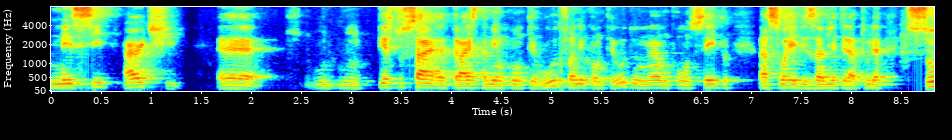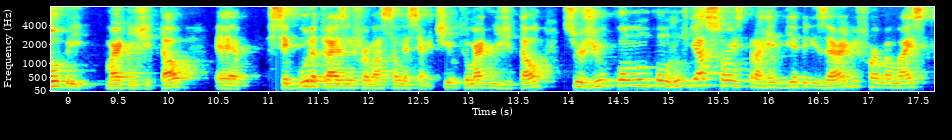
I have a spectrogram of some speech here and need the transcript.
nesse artigo. É, o, o, texto sai, traz também um conteúdo, falando em conteúdo, né, um conceito na sua revisão de literatura sobre marketing digital. É, Segura traz informação nesse artigo que o marketing digital surgiu como um conjunto de ações para reviabilizar de forma mais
